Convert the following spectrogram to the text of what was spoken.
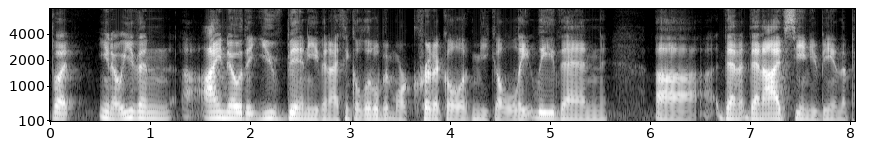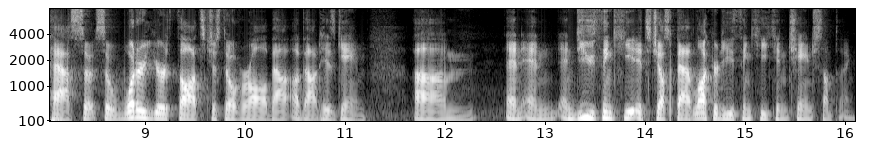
But you know, even I know that you've been even I think a little bit more critical of Mika lately than uh, than than I've seen you be in the past. So so what are your thoughts just overall about about his game? Um, and and and do you think he it's just bad luck, or do you think he can change something?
